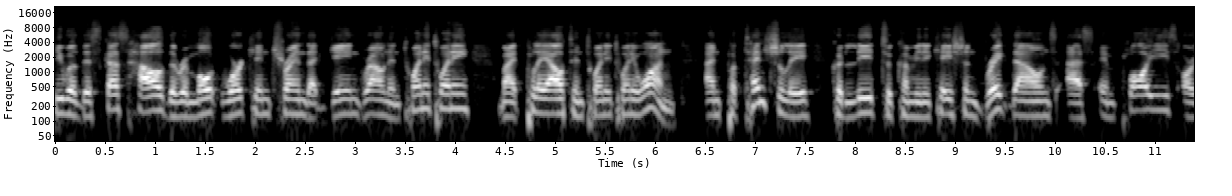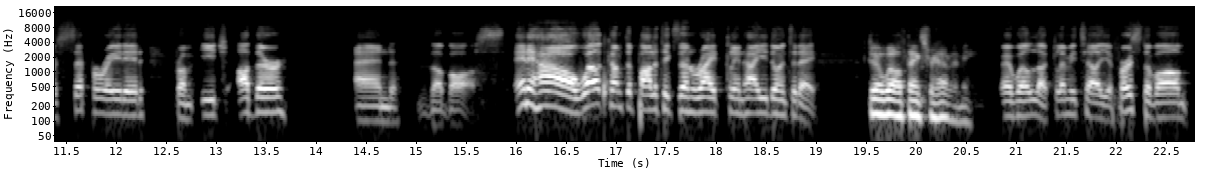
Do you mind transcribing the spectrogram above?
He will discuss how the remote working trend that gained ground in 2020 might play out in 2021 and potentially could lead to communication breakdowns as employees are separated from each other and the boss. Anyhow, welcome to Politics Done Right. Clint, how are you doing today? Doing well. Thanks for having me. Well, look, let me tell you. First of all,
